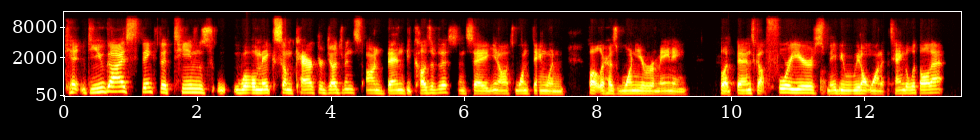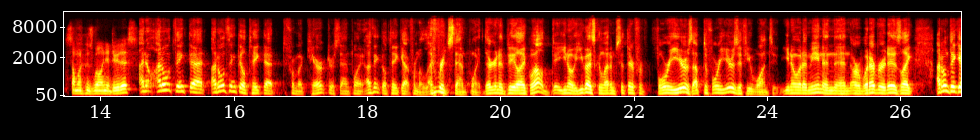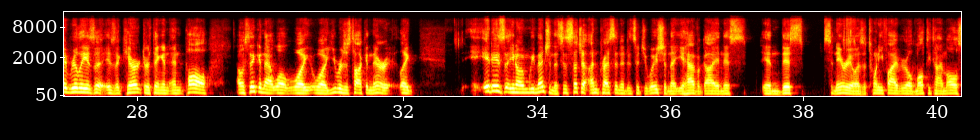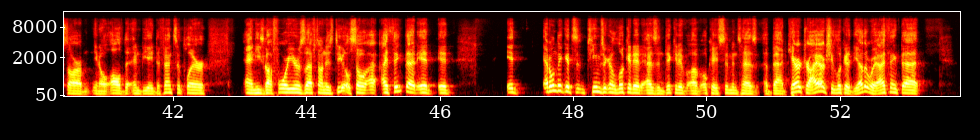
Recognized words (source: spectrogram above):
Can, do you guys think the teams will make some character judgments on Ben because of this and say, you know, it's one thing when Butler has one year remaining, but Ben's got four years. Maybe we don't want to tangle with all that someone who's willing to do this? I don't I don't think that I don't think they'll take that from a character standpoint. I think they'll take that from a leverage standpoint. They're going to be like, well, you know, you guys can let him sit there for 4 years, up to 4 years if you want to. You know what I mean? And and or whatever it is. Like I don't think it really is a is a character thing and and Paul, I was thinking that well while while you were just talking there like it is you know and we mentioned this is such an unprecedented situation that you have a guy in this in this scenario as a 25 year old multi-time all-star you know all the nba defensive player and he's got four years left on his deal. So I, I think that it it it I don't think it's teams are going to look at it as indicative of okay Simmons has a bad character. I actually look at it the other way. I think that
